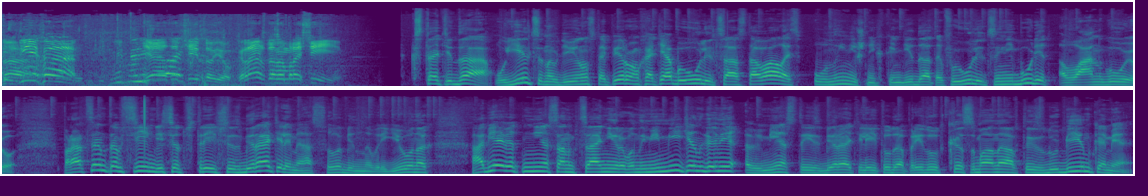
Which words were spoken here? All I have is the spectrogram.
Да. Тихо! Я зачитываю. Гражданам России. Кстати, да, у Ельцина в 91-м хотя бы улица оставалась, у нынешних кандидатов и улицы не будет, вангую. Процентов 70 встреч с избирателями, особенно в регионах, объявят несанкционированными митингами. Вместо избирателей туда придут космонавты с дубинками.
